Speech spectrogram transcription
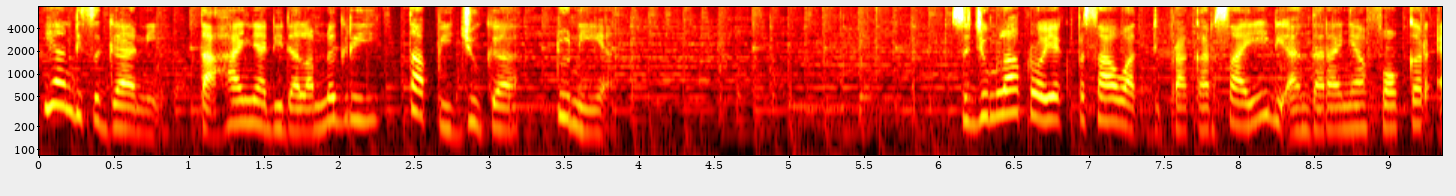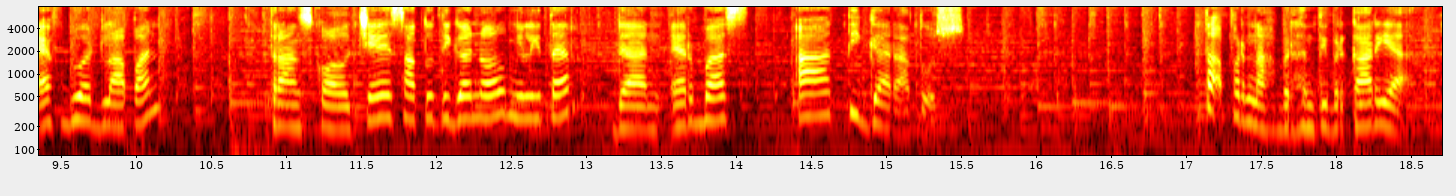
yang disegani tak hanya di dalam negeri, tapi juga dunia. Sejumlah proyek pesawat diprakarsai di antaranya Fokker F-28, Transkol C-130 militer, dan Airbus A300. Tak pernah berhenti berkarya.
